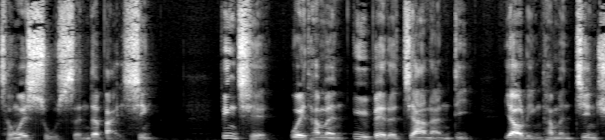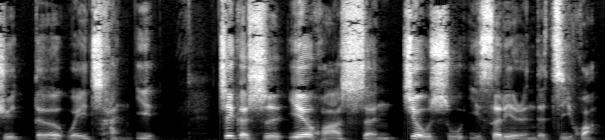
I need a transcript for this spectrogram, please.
成为属神的百姓，并且为他们预备了迦南地，要领他们进去得为产业。这个是耶和华神救赎以色列人的计划。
